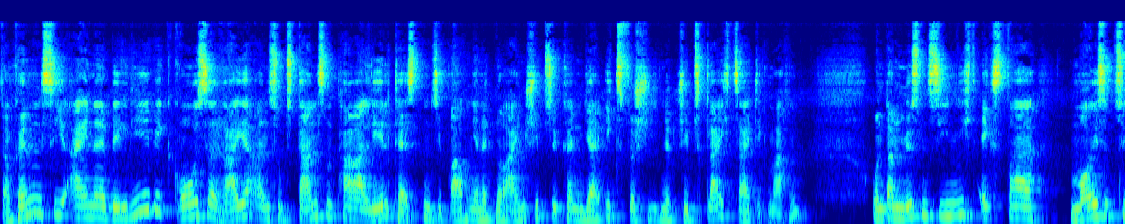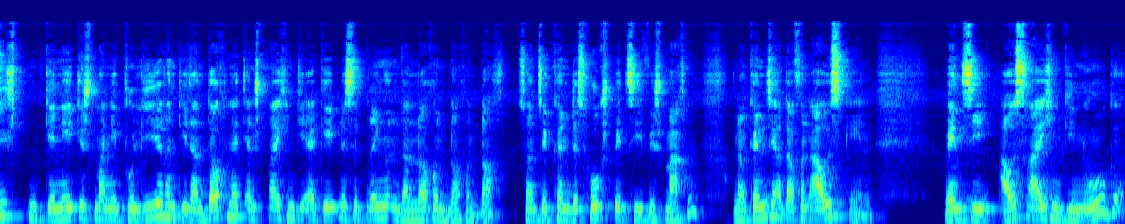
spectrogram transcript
Dann können Sie eine beliebig große Reihe an Substanzen parallel testen. Sie brauchen ja nicht nur einen Chip, Sie können ja x verschiedene Chips gleichzeitig machen. Und dann müssen Sie nicht extra Mäuse züchten, genetisch manipulieren, die dann doch nicht entsprechend die Ergebnisse bringen und dann noch und noch und noch, sondern Sie können das hochspezifisch machen und dann können Sie ja davon ausgehen, wenn Sie ausreichend genug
